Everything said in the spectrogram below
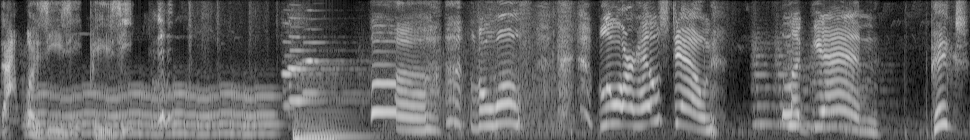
That was easy peasy. our house down. Again. Pigs,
